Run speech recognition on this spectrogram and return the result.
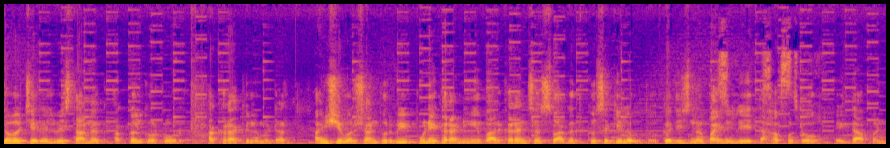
जवळचे रेल्वे स्थानक अक्कलकोट रोड अकरा किलोमीटर. ऐंशी वर्षांपूर्वी पुणेकरांनी वारकऱ्यांचं स्वागत कसं केलं होतं? कधीच न पाहिलेले दहा फोटो एकदा आपण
